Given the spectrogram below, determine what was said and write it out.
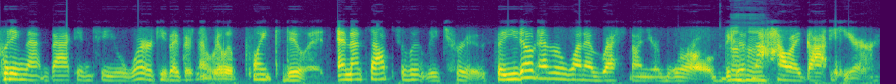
putting that back into your work, he's like, there's no real point to do it. And that's absolutely true. So you don't ever want to rest on your laurels because Uh-huh. that's not how I got here.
